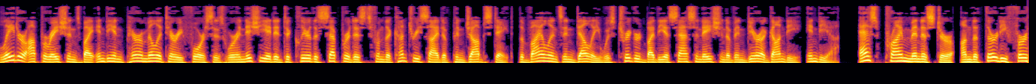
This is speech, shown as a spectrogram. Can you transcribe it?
Later operations by Indian paramilitary forces were initiated to clear the separatists from the countryside of Punjab state. The violence in Delhi was triggered by the assassination of Indira Gandhi, India. S Prime Minister, on 31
